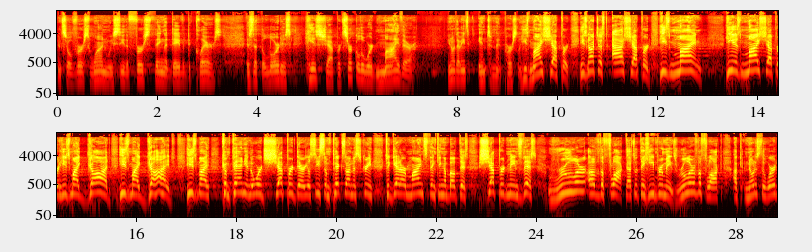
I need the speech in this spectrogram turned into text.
And so, verse 1, we see the first thing that David declares is that the Lord is his shepherd. Circle the word my there. You know what that means? Intimate, personal. He's my shepherd. He's not just a shepherd, He's mine. He is my shepherd. He's my God. He's my guide. He's my companion. The word shepherd there, you'll see some pics on the screen to get our minds thinking about this. Shepherd means this ruler of the flock. That's what the Hebrew means. Ruler of the flock. A, notice the word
